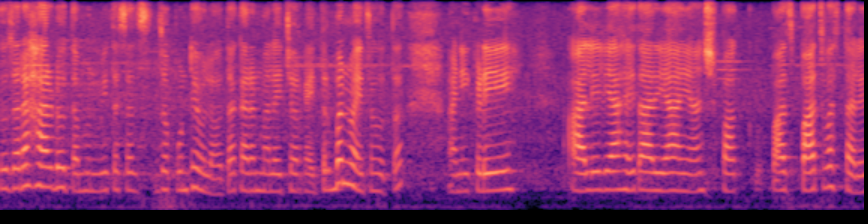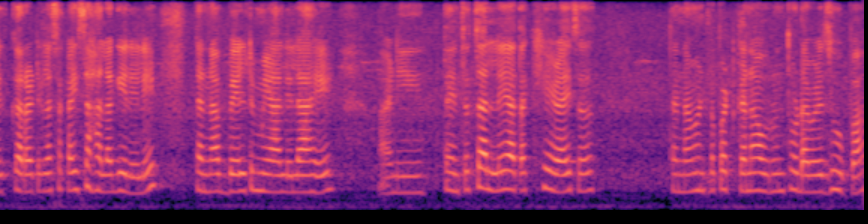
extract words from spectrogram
तो जरा हार्ड होता म्हणून मी तसाच जपून ठेवला होता कारण मला याच्यावर काहीतरी बनवायचं होतं. आणि इकडे आलेले आहेत आर्या आयांश पाक पाच पाच वाजता आलेत. कराटेला सकाळी सहाला गेलेले. त्यांना बेल्ट मिळालेला आहे. आणि त्यांचं चाललं आहे आता खेळायचं. त्यांना म्हटलं पटकन आवरून थोडा वेळ झोपा.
